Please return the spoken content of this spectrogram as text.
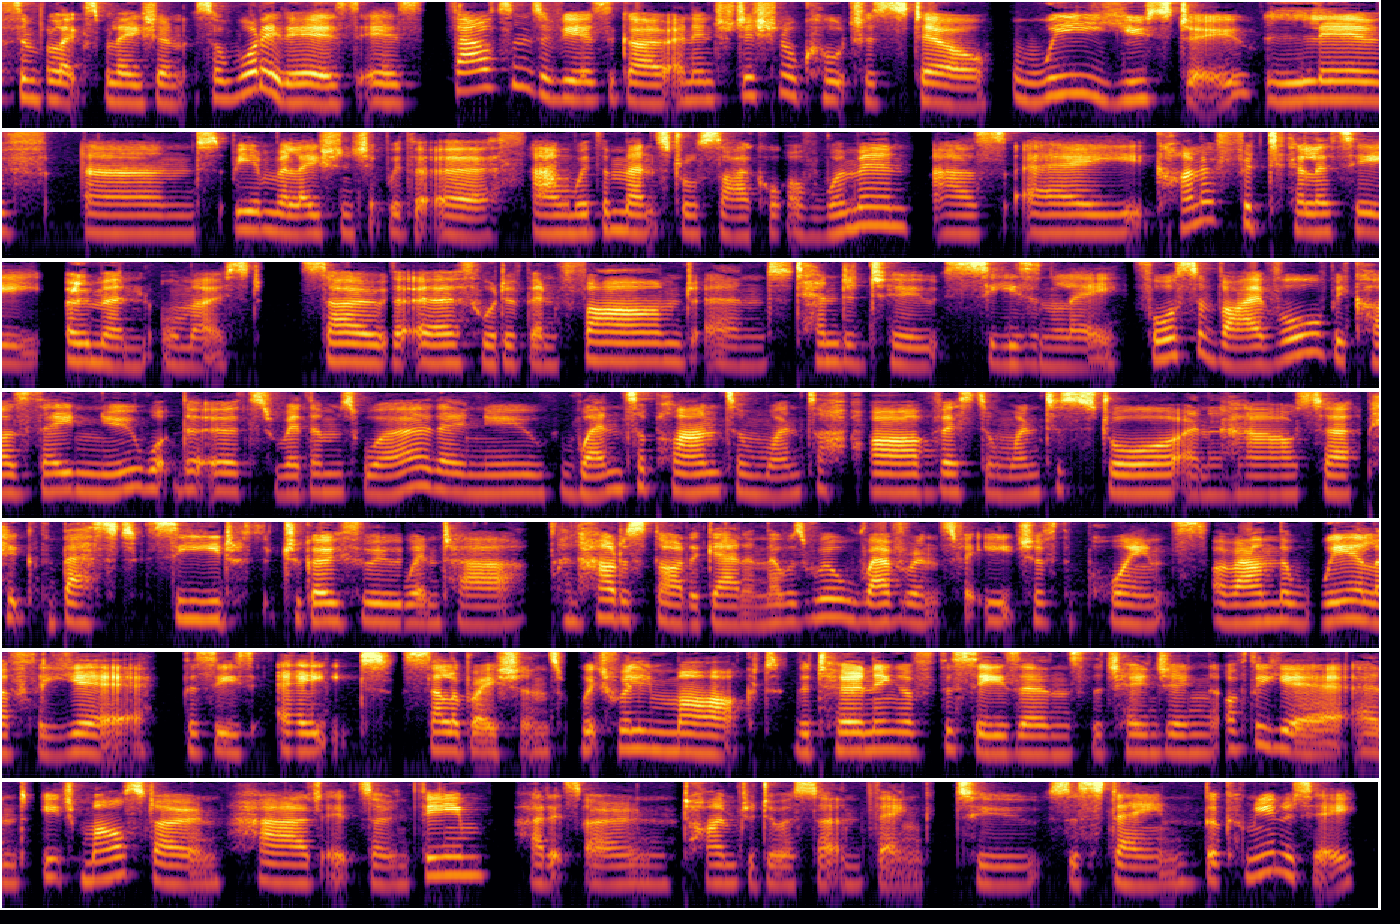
simple explanation. So, what it is, is thousands of years ago, and in traditional cultures still, we used to live and be in relationship with the earth and with the menstrual cycle of women as a kind of fertility omen almost. So the earth would have been farmed and tended to seasonally for survival because they knew what the earth's rhythms were. They knew when to plant and when to harvest and when to store and how to pick the best seed to go through winter and how to start again. And there was real reverence for each of the points around the wheel of the year. There's these eight celebrations which really marked the turning of the seasons, the changing of the year, and each milestone had its own theme, had its own time to do a certain thing to sustain the community.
